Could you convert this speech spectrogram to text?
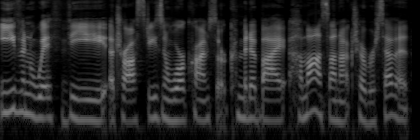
even with the atrocities and war crimes that were committed by Hamas on October 7th.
